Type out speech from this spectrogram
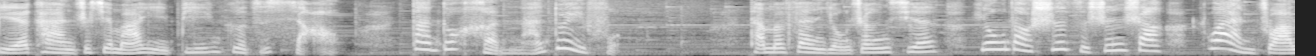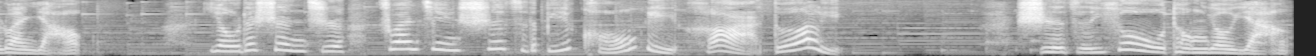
别看这些蚂蚁兵个子小，但都很难对付。他们奋勇争先，拥到狮子身上乱抓乱咬，有的甚至钻进狮子的鼻孔里和耳朵里。狮子又痛又痒，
